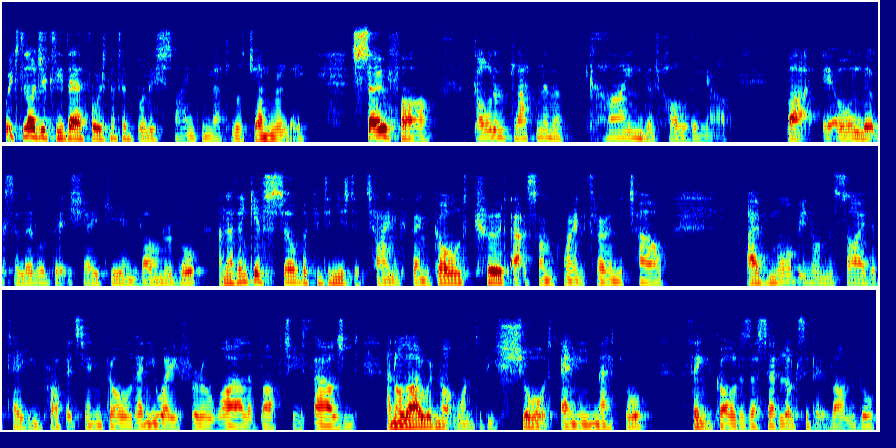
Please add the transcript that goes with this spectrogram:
which logically, therefore, is not a bullish sign for metals generally. So far, gold and platinum are kind of holding up but it all looks a little bit shaky and vulnerable. And I think if silver continues to tank, then gold could at some point throw in the towel. I've more been on the side of taking profits in gold anyway for a while above 2000. And although I would not want to be short any metal, I think gold, as I said, looks a bit vulnerable.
